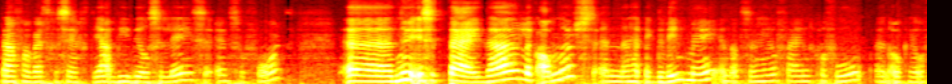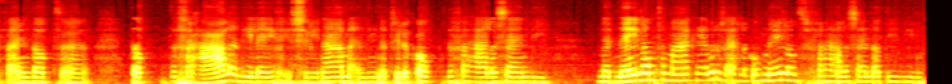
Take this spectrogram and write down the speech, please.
Daarvan werd gezegd, ja, wie wil ze lezen enzovoort. Nu is het tijd duidelijk anders en heb ik de wind mee en dat is een heel fijn gevoel. En ook heel fijn dat, dat de verhalen die leven in Suriname en die natuurlijk ook de verhalen zijn die met Nederland te maken hebben, dus eigenlijk ook Nederlandse verhalen zijn, dat die, die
